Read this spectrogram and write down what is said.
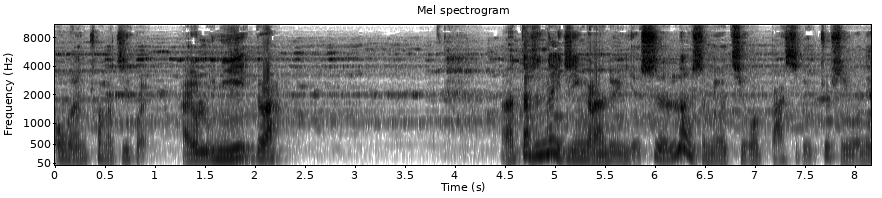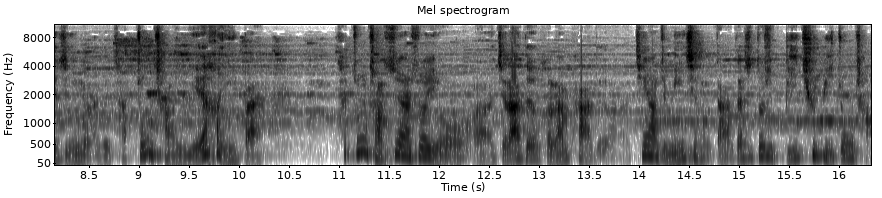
欧文创造机会，还有鲁尼，对吧？啊，但是那支英格兰队也是愣是没有踢过巴西队，就是因为那支英格兰队他中场也很一般。中场虽然说有啊杰拉德和兰帕德，听上去名气很大，但是都是 B to B 中场，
